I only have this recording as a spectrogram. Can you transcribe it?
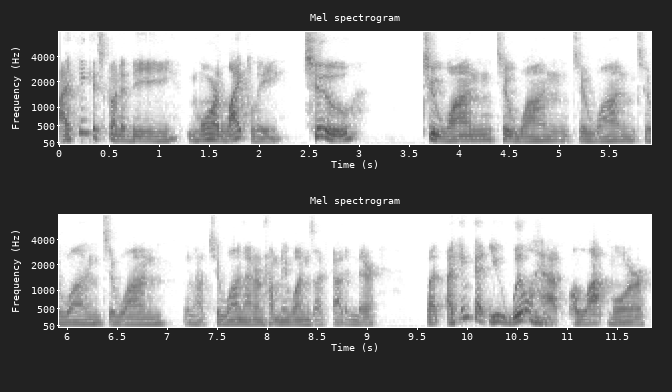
I think it's going to be more likely two to one to one to one to one to one, you know, to one. I don't know how many ones I've got in there. But I think that you will mm-hmm. have a lot more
